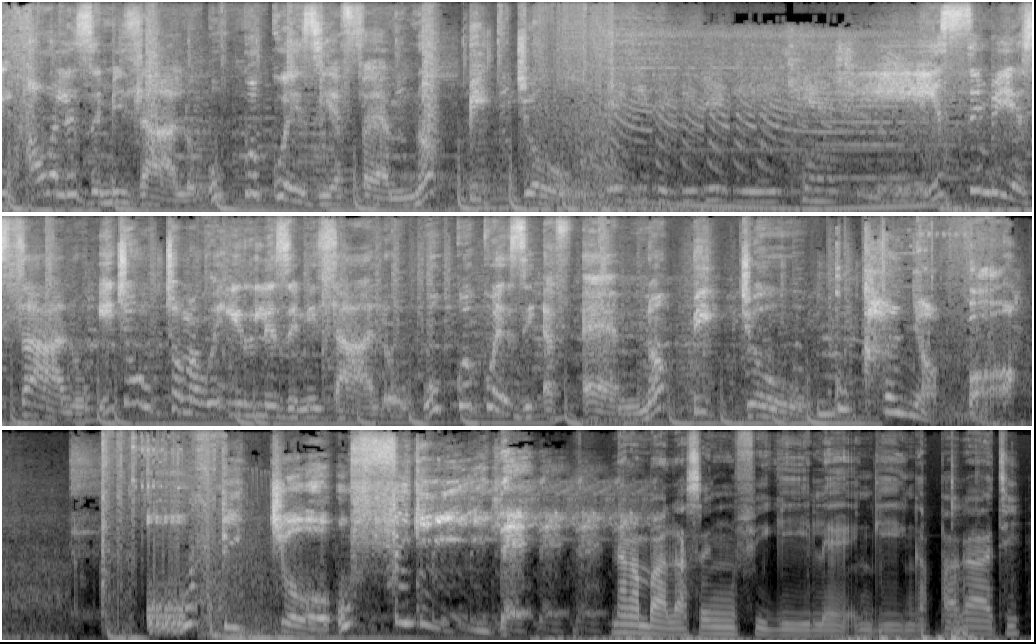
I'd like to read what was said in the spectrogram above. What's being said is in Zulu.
i-hour lezemidlalo ukwekwezi FM no Big Joe. Isimbi yesihlalo itsho ukuthoma kwe-iri lezemidlalo ukwekwezi FM no Big Joe. Kukhanya ba ubig joe ufikile. Nangambala sengifikile ngingaphakathi.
